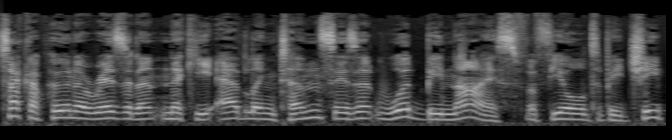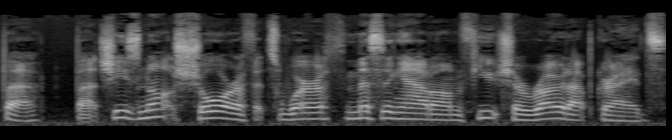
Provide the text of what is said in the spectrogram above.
Takapuna resident Nikki Adlington says it would be nice for fuel to be cheaper, but she's not sure if it's worth missing out on future road upgrades.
